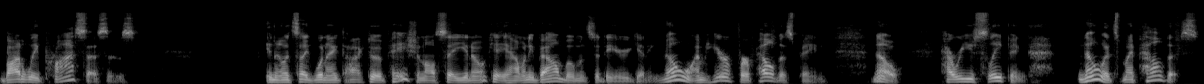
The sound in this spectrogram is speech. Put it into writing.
bodily processes. You know it's like when i talk to a patient i'll say you know okay how many bowel movements a day are you getting? No i'm here for pelvis pain. No how are you sleeping? No it's my pelvis.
